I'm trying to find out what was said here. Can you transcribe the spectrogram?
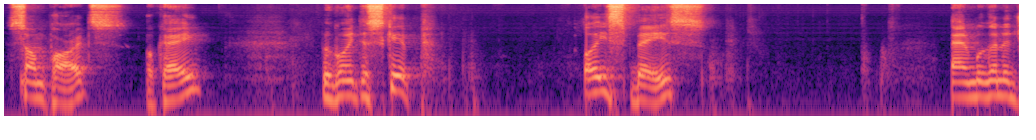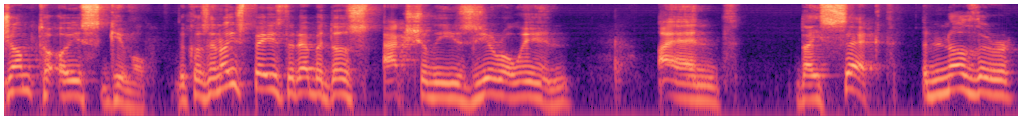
some parts. Okay? We're going to skip Ois Beis and we're going to jump to Ois Gimel. Because in Ois Beis, the Rebbe does actually zero in and dissect another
